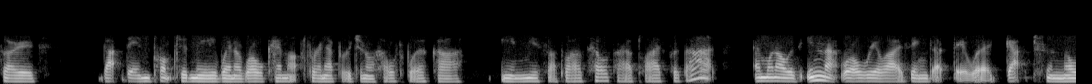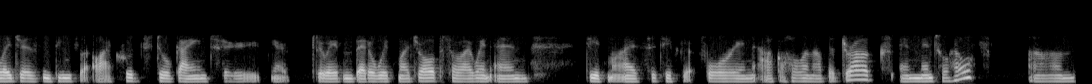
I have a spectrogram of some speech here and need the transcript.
So that then prompted me when a role came up for an Aboriginal health worker in New South Wales Health, I applied for that. And when I was in that role, realizing that there were gaps and knowledges and things that I could still gain to, you know, do even better with my job. So I went and did my certificate four in alcohol and other drugs and mental health. Um,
